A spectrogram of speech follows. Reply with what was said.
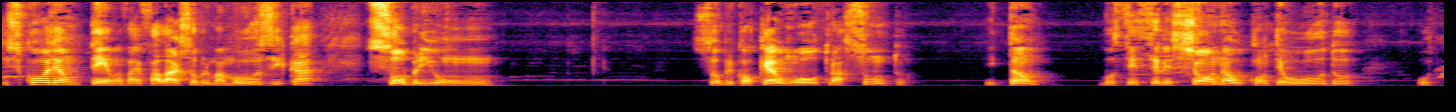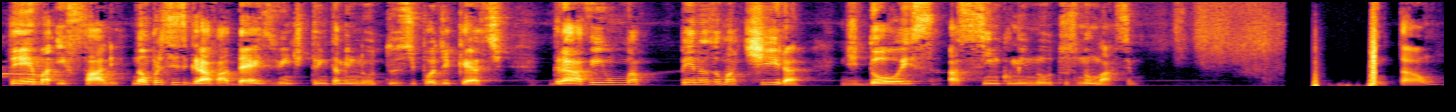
Escolha um tema, vai falar sobre uma música, sobre um sobre qualquer um outro assunto. Então, você seleciona o conteúdo, o tema e fale. Não precise gravar 10, 20, 30 minutos de podcast. Grave uma, apenas uma tira de 2 a 5 minutos no máximo. Então,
